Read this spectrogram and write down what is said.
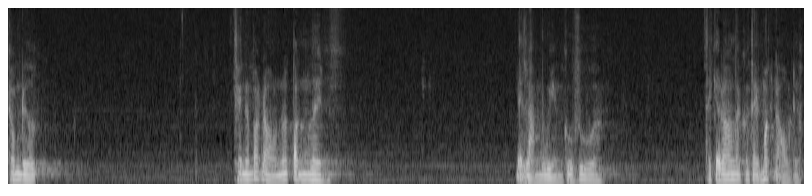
Không được. Thì nó bắt đầu nó tăng lên để làm quyền của vua, thì cái đó là có thể bắt đầu được.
